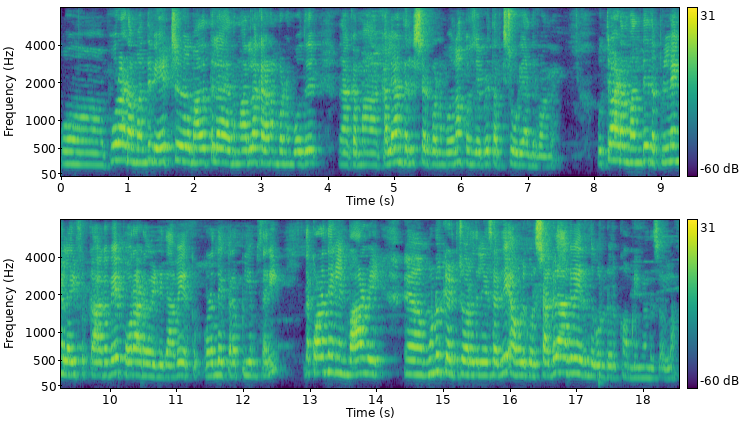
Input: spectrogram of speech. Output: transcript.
பூராடம் வந்து வேற்று மதத்தில் அந்த மாதிரிலாம் கல்யாணம் பண்ணும்போது க- கல்யாணத்தை ரிஜிஸ்டர் பண்ணும்போதெல்லாம் கொஞ்சம் எப்படியும் தப்பிச்சுட்டு ஓடியாந்துருவாங்க. உத்திராடம் வந்து இந்த பிள்ளைங்க லைஃபுக்காகவே போராட வேண்டியதாகவே இருக்கும். குழந்தை பிறப்புலையும் சரி இந்த குழந்தைங்களின் வாழ்வை முன்னுக்கு எடுத்துகிட்டு வரதுலேயும் சரி அவங்களுக்கு ஒரு ஸ்ட்ரகிளாகவே இருந்து கொண்டு இருக்கும் அப்படின்னு வந்து சொல்லலாம்.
